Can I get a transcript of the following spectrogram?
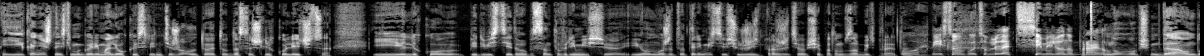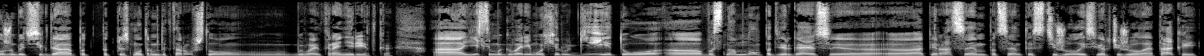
И, конечно, если мы говорим о легкой и средне-тяжелой, то это достаточно легко лечится. И легко перевести этого пациента в ремиссию, и он может в этой ремиссии всю жизнь прожить и вообще потом забыть про это. Ой, если он будет соблюдать все миллионы правил. Ну, в общем, да, он должен быть всегда под, под присмотром докторов, что бывает крайне редко. А если мы говорим о хирургии, то э, в основном подвергаются э, операциям пациенты с тяжелой и сверхтяжелой атакой,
